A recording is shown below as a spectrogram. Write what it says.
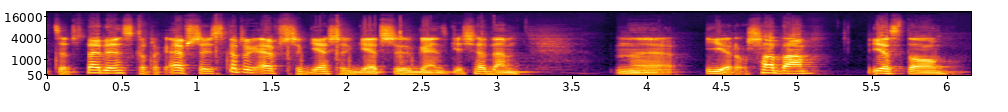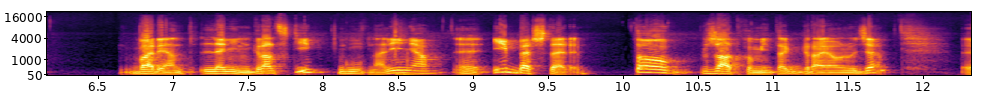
C4, skoczek F6, skoczek F3, G6, G3, goniec G7 e, i roszada. Jest to wariant leningradzki, główna linia e, i B4. To rzadko mi tak grają ludzie. E,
